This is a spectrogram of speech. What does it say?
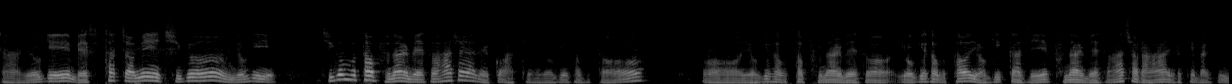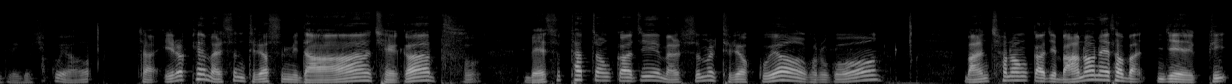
자, 여기 매수 타점이 지금 여기 지금부터 분할 매수 하셔야 될 것 같아요. 여기서부터 어, 여기서부터 분할 매수 여기서부터 여기까지 분할 매수 하셔라. 이렇게 말씀드리고 싶고요. 자, 이렇게 말씀드렸습니다. 제가 부, 매수 타점까지 말씀을 드렸고요. 그리고 11,000원까지 만원에서 이제 비,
